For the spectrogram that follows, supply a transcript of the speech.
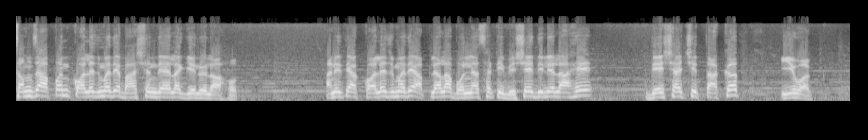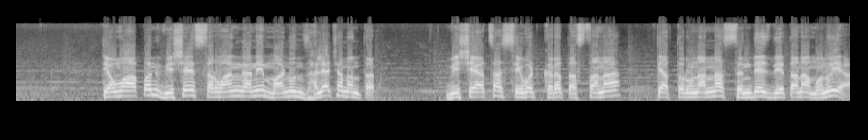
समजा आपण कॉलेजमध्ये भाषण द्यायला गेलेलो आहोत आणि त्या कॉलेजमध्ये आपल्याला बोलण्यासाठी विषय दिलेला आहे देशाची ताकद युवक. तेव्हा आपण विषय सर्वांगाने मांडून झाल्याच्यानंतर विषयाचा शेवट करत असताना त्या तरुणांना संदेश देताना म्हणूया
